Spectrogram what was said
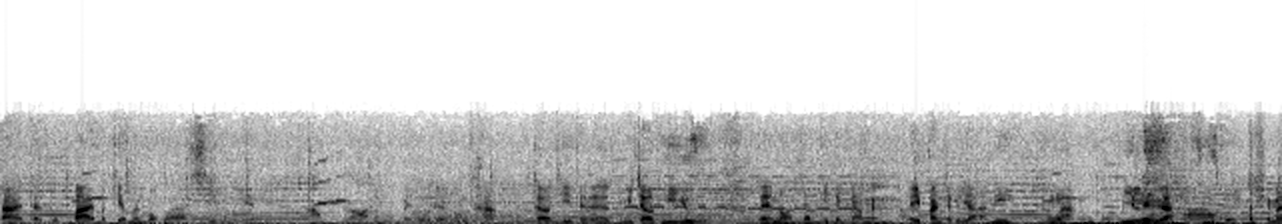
ช่แต่ตุ๊กป้ายเมื่อกี้มันบอกว่าสี่โมงเย็นเอ้าเหรอไม่รู้เดี๋ยวต้องถามเจ้าที่แต่น่าจะมีเจ้าที่อยู่ แต่นอกจากกิจกรรมไอ้ปั่นจักรยานนี่ข้างหลังมีเรือใช่ไหม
